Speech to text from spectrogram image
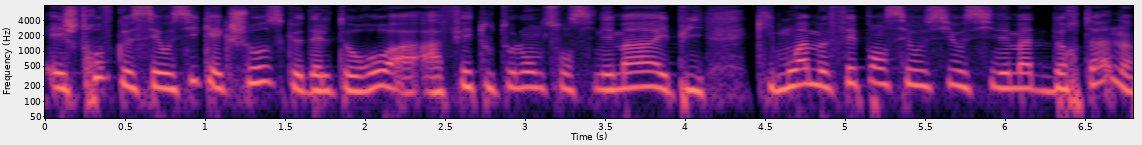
Et je trouve que c'est aussi quelque chose que Del Toro a, a fait tout au long de son cinéma et puis qui, moi, me fait penser aussi au cinéma de Burton.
